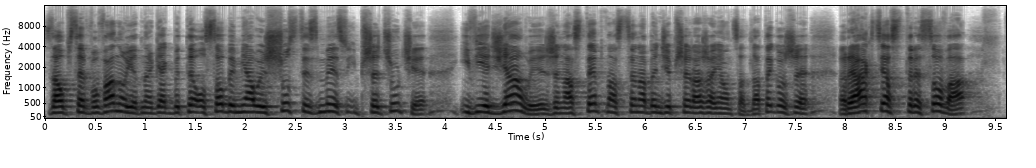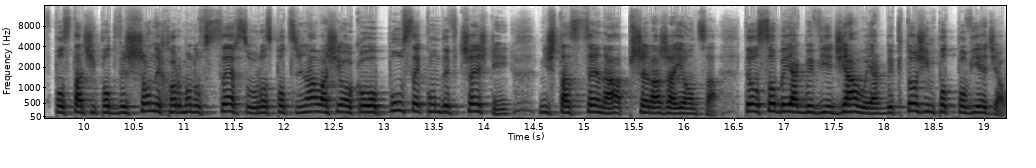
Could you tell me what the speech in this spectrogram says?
Zaobserwowano jednak, jakby te osoby miały szósty zmysł i przeczucie i wiedziały, że następna scena będzie przerażająca, dlatego że reakcja stresowa w postaci podwyższonych hormonów w sercu rozpoczynała się około pół sekundy wcześniej niż ta scena przerażająca. Te osoby jakby wiedziały, jakby ktoś im podpowiedział.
